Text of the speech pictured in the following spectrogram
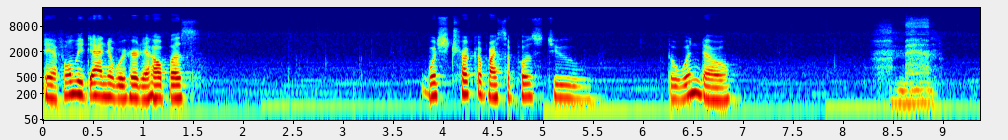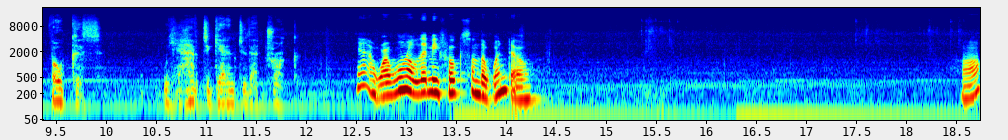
Yeah, if only Daniel were here to help us. which truck am I supposed to... The window? Man, focus. We have to get into that truck. Yeah, why won't it let me focus on the window? Huh?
